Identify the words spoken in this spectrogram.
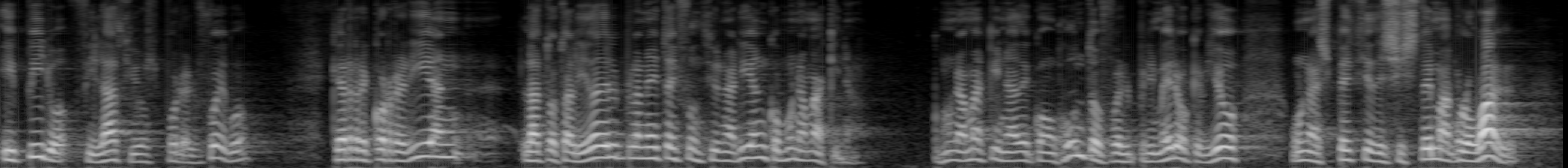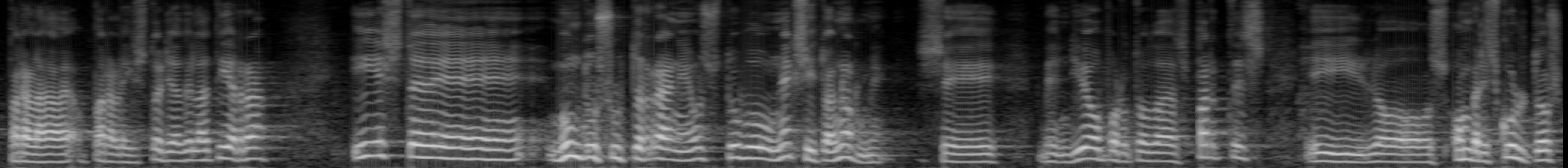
y pirofilacios por el fuego, que recorrerían la totalidad del planeta y funcionarían como una máquina, como una máquina de conjunto. Fue el primero que vio una especie de sistema global para la, historia de la Tierra y este mundo subterráneo tuvo un éxito enorme. Se vendió por todas partes y los hombres cultos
